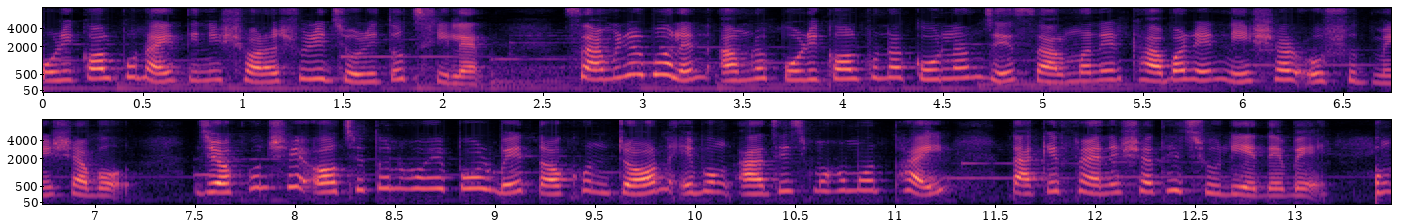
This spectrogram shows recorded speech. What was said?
পরিকল্পনায় তিনি সরাসরি জড়িত ছিলেন। সামিরা বলেন, আমরা পরিকল্পনা করলাম যে সালমানের খাবারে নেশার ওষুধ মেশাবো। যখন সে অচেতন হয়ে পড়বে, তখন ডন এবং আজিজ মোহাম্মদ ভাই তাকে ফ্যানের সাথে ঝুলিয়ে দেবে এবং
